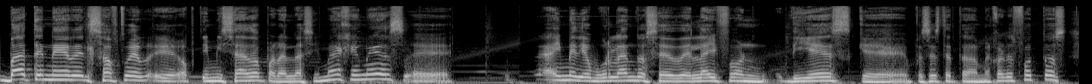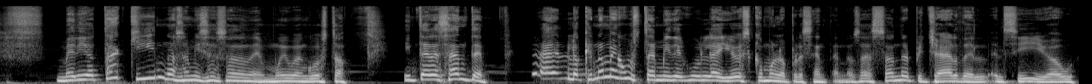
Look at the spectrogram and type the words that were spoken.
Va a tener el software eh, optimizado para las imágenes. ahí medio burlándose del iPhone 10, que pues este toma mejores fotos medio taqui, no se me hizo eso de muy buen gusto. Interesante. Eh, lo que no me gusta a mí de y yo es cómo lo presentan. O sea, Sonder Pichard, el, el CEO,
